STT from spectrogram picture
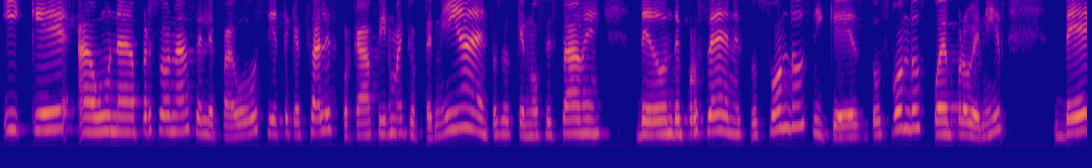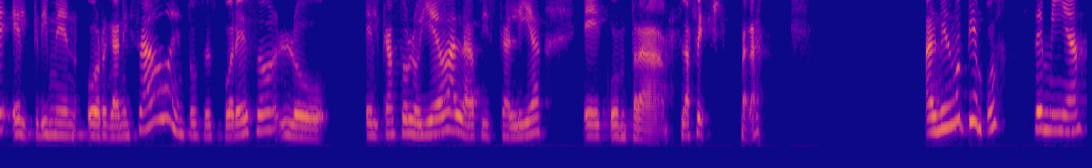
y que a una persona se le pagó siete quetzales por cada firma que obtenía, entonces que no se sabe de dónde proceden estos fondos y que estos fondos pueden provenir del el crimen organizado, entonces por eso lo, el caso lo lleva la Fiscalía eh, contra la FESI, ¿verdad? Al mismo tiempo, Semilla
